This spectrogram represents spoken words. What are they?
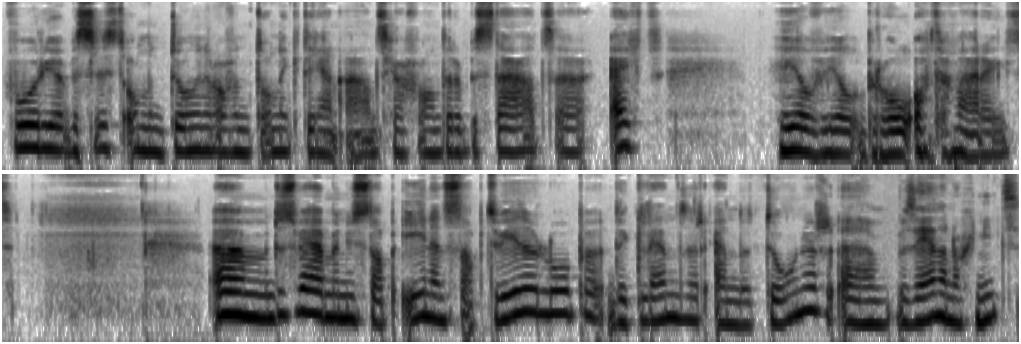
voor je beslist om een toner of een tonic te gaan aanschaffen. Want er bestaat echt heel veel brol op de markt. Um, dus wij hebben nu stap 1 en stap 2 doorlopen, de cleanser en de toner. Um, we zijn er nog niet.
